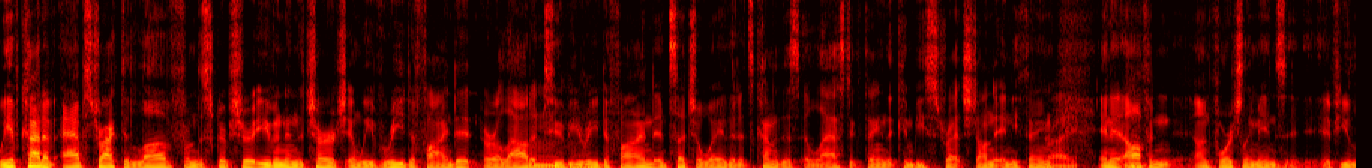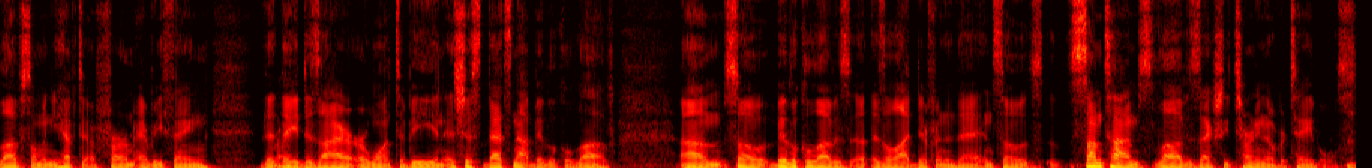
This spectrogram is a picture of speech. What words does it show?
we have kind of abstracted love from the scripture even in the church and we've redefined it or allowed it to be Mhm. redefined in such a way that it's kind of this elastic thing that can be stretched onto anything Right. and it often unfortunately means if you love someone you have to affirm everything that they desire or want to be and it's just that's not biblical love um, so biblical love is uh, is a lot different than that, and so s- sometimes love is actually turning over tables.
